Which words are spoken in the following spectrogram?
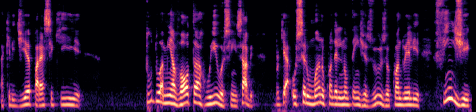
Aquele dia parece que tudo à minha volta ruiu, assim, sabe? Porque o ser humano, quando ele não tem Jesus, ou quando ele finge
